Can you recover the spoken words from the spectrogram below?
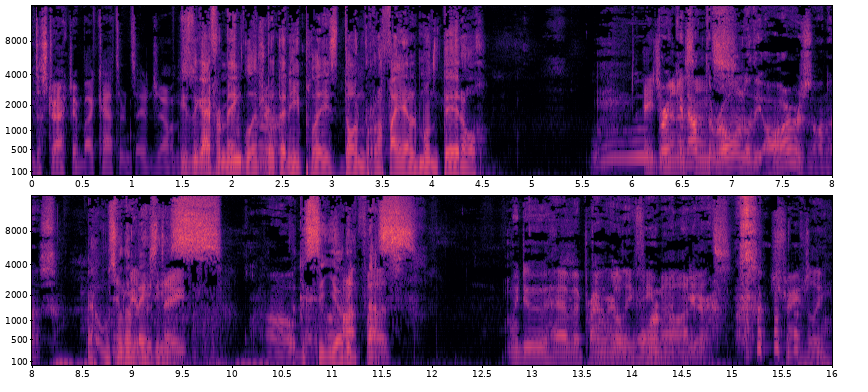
distracted by Catherine Zeta-Jones. he's the guy from England, Sure. but then he plays Don Rafael Montero. Age of Breaking out the Innocence. rolling of the R's on us. That was for the Enemy the ladies, Oh, for the. Hot senoritas. We do have a primarily little warm female audience, strangely.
